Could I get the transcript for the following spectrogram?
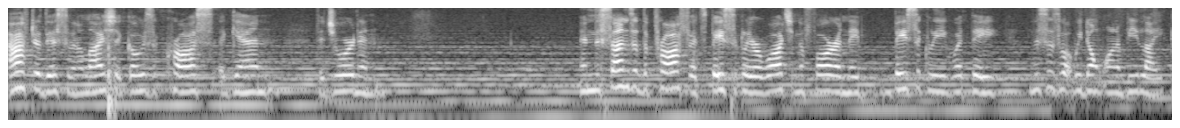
after this when Elisha goes across again the Jordan. And the sons of the prophets basically are watching afar, and they basically, what they, this is what we don't want to be like.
